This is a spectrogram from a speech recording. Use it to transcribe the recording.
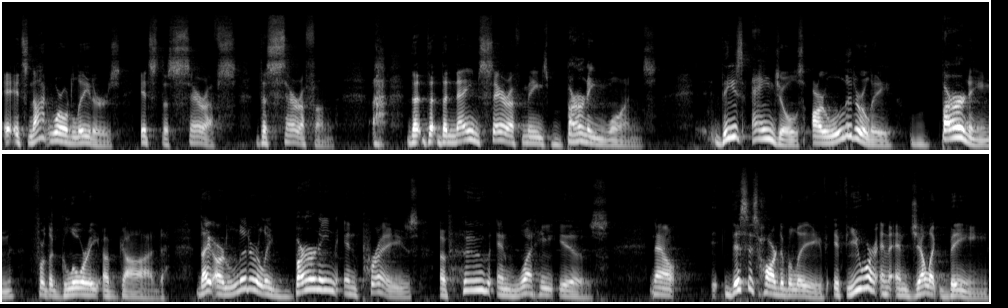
it's not world leaders it's the seraphs the seraphim uh, the, the, the name seraph means burning ones these angels are literally burning for the glory of god they are literally burning in praise of who and what He is. Now, this is hard to believe. If you were an angelic being,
